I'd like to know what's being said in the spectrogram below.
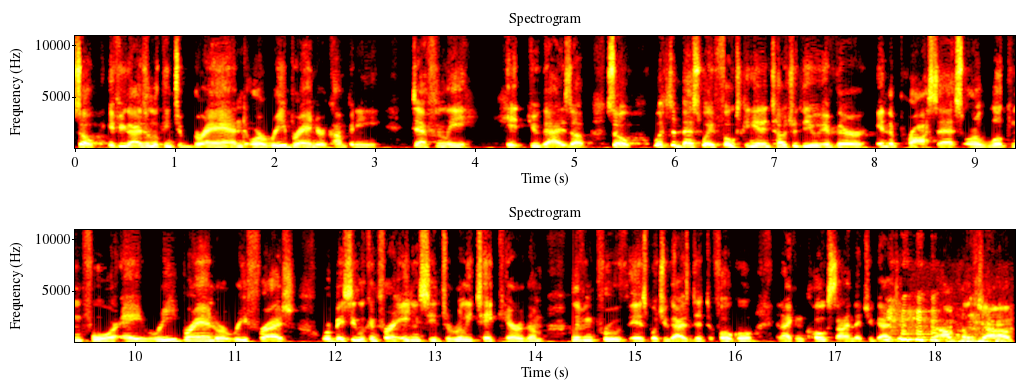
So if you guys are looking to brand or rebrand your company, definitely hit you guys up. So, what's the best way folks can get in touch with you if they're in the process or looking for a rebrand or refresh or basically looking for an agency to really take care of them? Living proof is what you guys did to Focal, and I can co-sign that you guys did a phenomenal job.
